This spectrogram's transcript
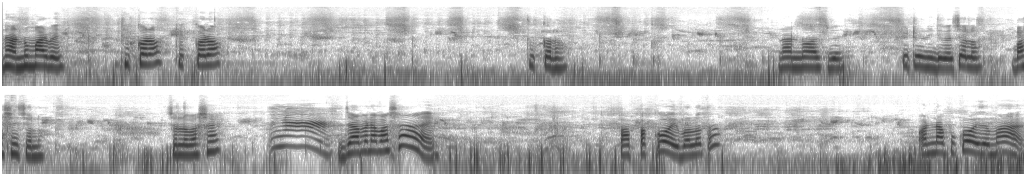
নান্নু মারবে। ঠিক করো ঠিক করো। ঠিক করো। নান্নু আসবে। পিটুনি দিবে। চলো বাসায় চলো। চলো বাসায়? যাবে না বাসায়? পাপ্পা কই বলো তো? অন্নাপু কই তোমার?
